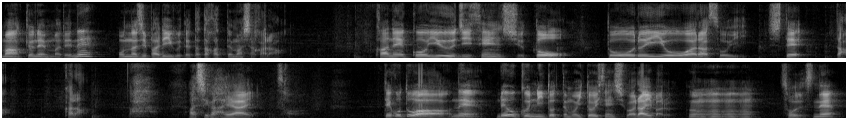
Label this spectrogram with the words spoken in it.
まあ去年までね、同じパ・リーグで戦ってましたから。金子裕二選手と盗塁王争いしてたから。足が速い。そう。ってことはね、レオ君にとっても糸井選手はライバル。うんうんうんうん。そうですね。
